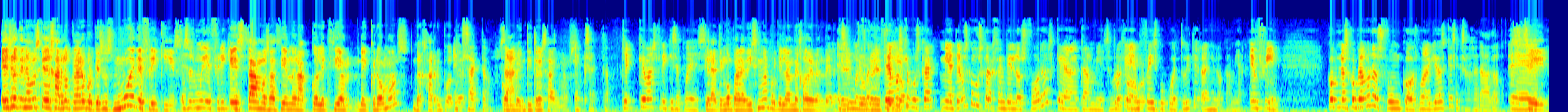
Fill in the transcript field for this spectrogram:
Eso tenemos que dejarlo claro porque eso es muy de frikis. Eso es muy de friki. Estamos haciendo una colección de cromos de Harry Potter. Exacto. o Con sea, 23 años. Exacto. ¿Qué, qué más friki se puede Que decir? la tengo paradísima porque la han dejado de vender. Eso es muy que fuerte. tenemos que buscar, mira, tenemos que buscar gente en los foros que ah, cambie. Seguro Por que en. Facebook o en Twitter alguien lo cambia. En fin, nos compramos los funcos. Bueno, yo es que es exagerado. Eh, Sí.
